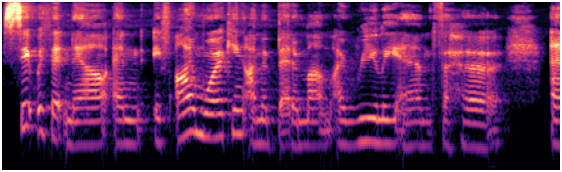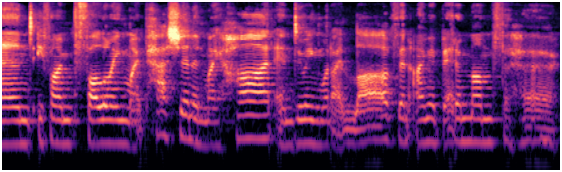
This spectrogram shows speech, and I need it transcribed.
sit with it now. And if I'm working, I'm a better mum. I really am for her. And if I'm following my passion and my heart and doing what I love, then I'm a better mum for her.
